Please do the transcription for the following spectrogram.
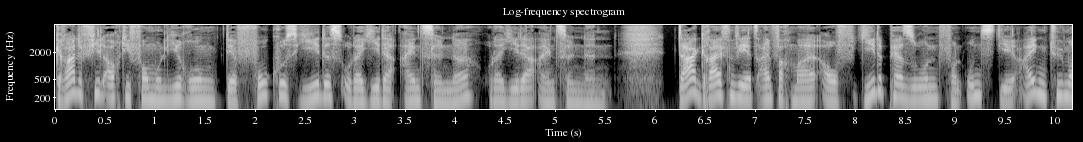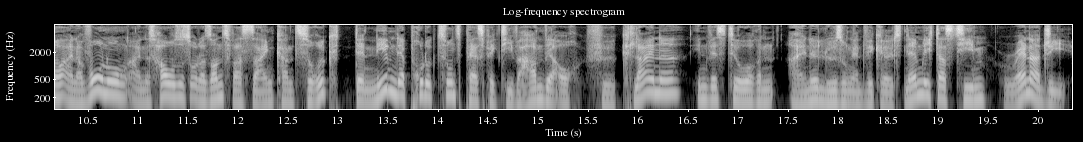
Gerade fiel auch die Formulierung der Fokus jedes oder jeder Einzelne oder jeder Einzelnen. Da greifen wir jetzt einfach mal auf jede Person von uns, die Eigentümer einer Wohnung, eines Hauses oder sonst was sein kann, zurück. Denn neben der Produktionsperspektive haben wir auch für kleine Investoren eine Lösung entwickelt, nämlich das Team Renergy.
